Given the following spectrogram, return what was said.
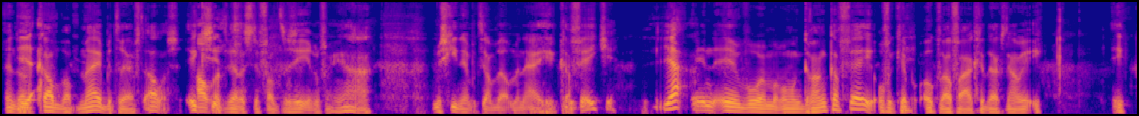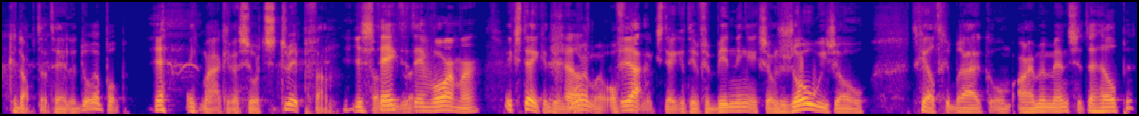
En Ja. kan wat mij betreft alles. Ik Alles. zit wel eens te fantaseren van ja, misschien heb ik dan wel mijn eigen cafeetje Ja. in, in Wormer om een Grand Café. Of ik heb ook wel vaak gedacht, nou, ik, ik knap dat hele dorp op. Ja. Ik maak er een soort strip van. Je steekt het in Wormer. Ik steek het in Geld. Wormer of Ja. ik steek het in verbinding. Ik zou sowieso het geld gebruiken om arme mensen te helpen.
